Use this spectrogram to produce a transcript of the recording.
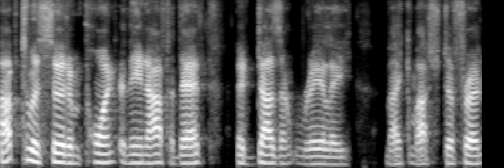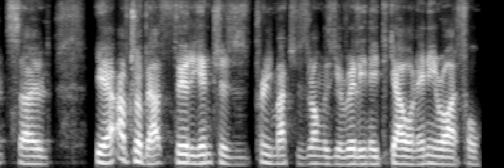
up to a certain point, and then after that, it doesn't really make much difference. So, yeah, up to about 30 inches is pretty much as long as you really need to go on any rifle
